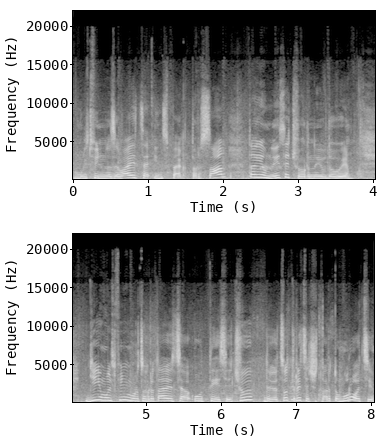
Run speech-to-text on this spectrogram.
Мультфільм називається Інспектор Сан таємниця чорної вдови. Дії мультфільму розгортаються у 1934 році.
